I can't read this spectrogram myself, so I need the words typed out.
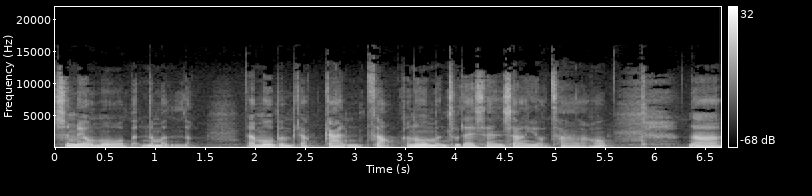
是没有墨尔本那么冷，但墨尔本比较干燥，可能我们住在山上也有差。然后，那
